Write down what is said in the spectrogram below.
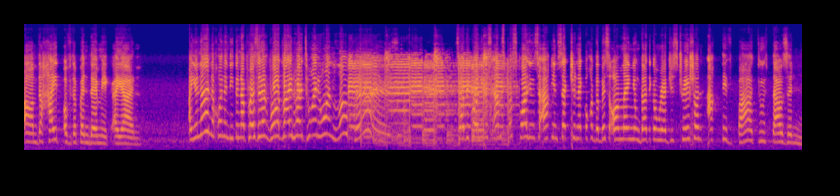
um, the height of the pandemic. Ayan. Ayun na, nako, nandito na President Rod Lionheart 21 Lopez. Sabi ko ni Ms. Ams Pascual, yung sa akin section ko kagabi sa online yung dati kong registration, active pa, 2009.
